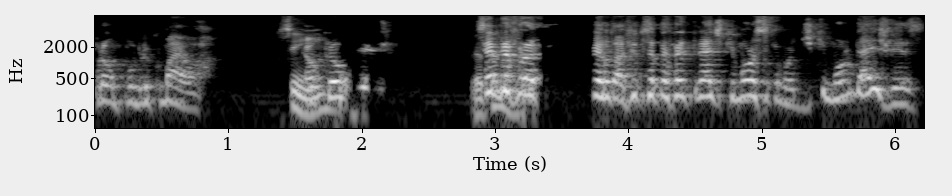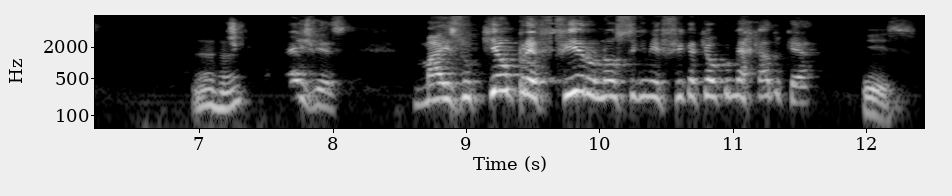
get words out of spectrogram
para um público maior. Sim. É o que eu vejo. Eu você prefere, perguntar, você prefere treinar de kimono ou sem kimono? De kimono dez vezes. Uhum. De kimono dez vezes. Mas o que eu prefiro não significa que é o que o mercado quer. Isso.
